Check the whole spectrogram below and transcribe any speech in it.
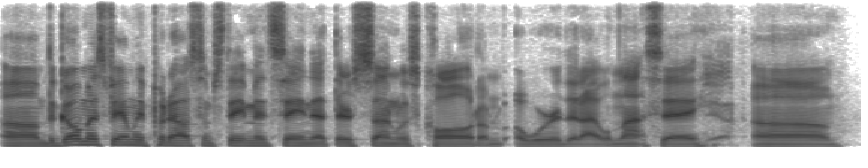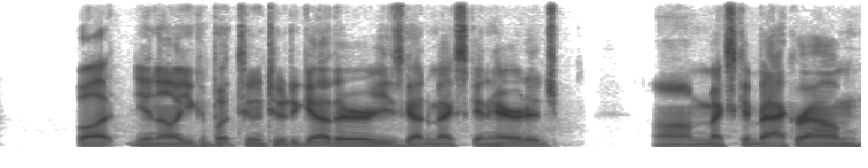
Um, the Gomez family put out some statements saying that their son was called a, a word that I will not say. Yeah. Um, but you know, you can put two and two together. He's got a Mexican heritage, um, Mexican background.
